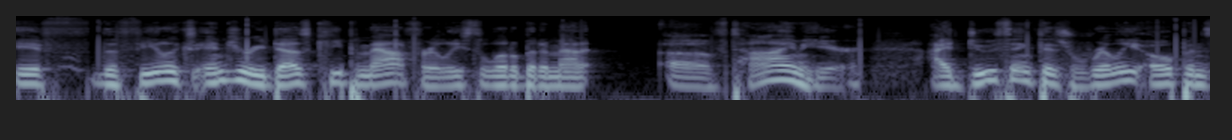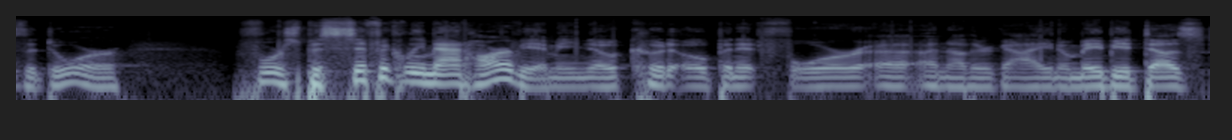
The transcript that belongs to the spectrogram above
if the Felix injury does keep him out for at least a little bit amount of time here, I do think this really opens the door for specifically Matt Harvey. I mean, you know, could open it for uh, another guy. You know, maybe it does.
